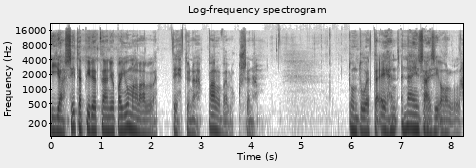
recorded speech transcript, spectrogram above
ja sitä pidetään jopa Jumalalle tehtynä palveluksena. Tuntuu, että eihän näin saisi olla.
